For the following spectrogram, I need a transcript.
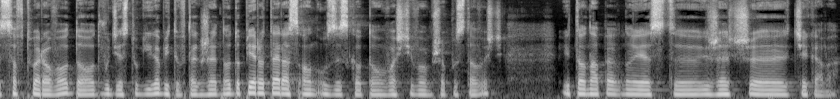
software'owo do 20 gigabitów, także no dopiero teraz on uzyskał tą właściwą przepustowość i to na pewno jest e, rzecz e, ciekawa.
